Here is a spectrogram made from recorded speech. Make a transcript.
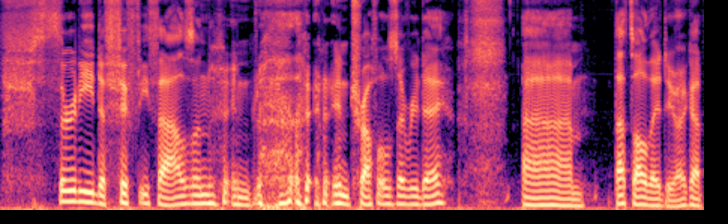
thirty to fifty thousand in in truffles every day. Um, that's all they do. I got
